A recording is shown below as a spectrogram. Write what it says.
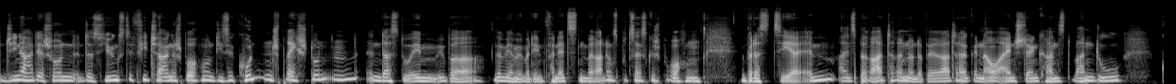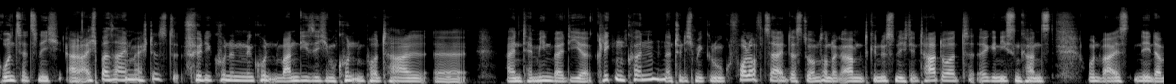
Gina hat ja schon das jüngste Feature angesprochen, diese Kundensprechstunden, dass du eben über, ne, wir haben über den vernetzten Beratungsprozess gesprochen, über das CRM als Beraterin oder Berater genau einstellen kannst, wann du grundsätzlich erreichbar sein möchtest für die Kundinnen und Kunden, wann die sich im Kundenportal äh, einen Termin bei dir klicken können. Natürlich mit genug Vorlaufzeit, dass du am Sonntagabend genüsslich den Tatort äh, genießen kannst und weißt, nee, da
